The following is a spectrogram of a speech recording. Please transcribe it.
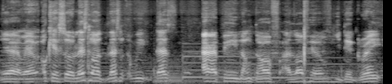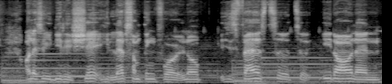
yeah, man. Okay, so let's not let's we that's R.I.P. Young Dolph. I love him. He did great. Honestly, he did his shit. He left something for you know his fans to to eat on and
